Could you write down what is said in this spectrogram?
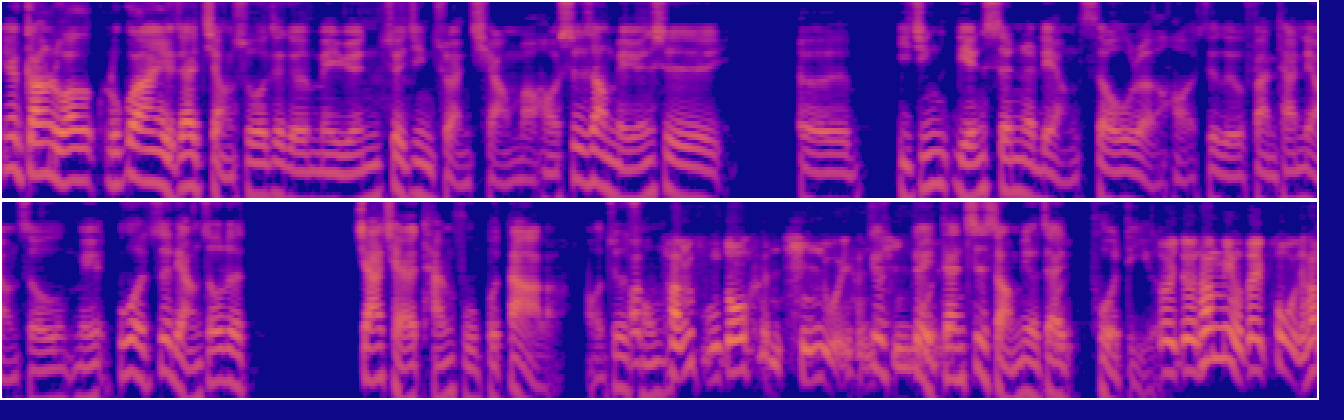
因为刚刚卢卢冠安也在讲说，这个美元最近转强嘛，哈，事实上美元是呃。已经连升了两周了哈，这个反弹两周没，不过这两周的加起来弹幅不大了哦，就是从弹幅都很轻微，很轻微，对，但至少没有再破底了。对对，它没有再破底，它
